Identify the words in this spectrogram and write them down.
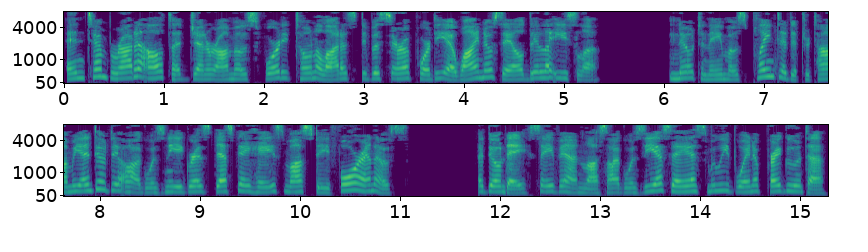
En temporada alta generamos 40 toneladas de basura por día y no sale de la isla. No tenemos planta de tratamiento de aguas negras desde hace más de four años. ¿A dónde se van las aguas? Y esa es muy buena pregunta.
